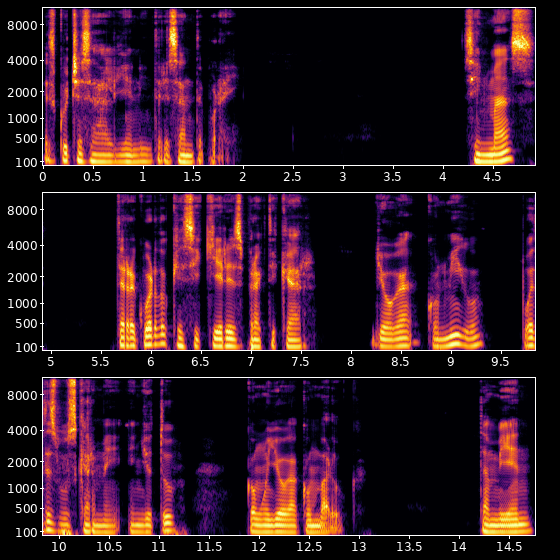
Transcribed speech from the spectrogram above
escuches a alguien interesante por ahí. Sin más, te recuerdo que si quieres practicar yoga conmigo, puedes buscarme en YouTube como Yoga con Baruch. También,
